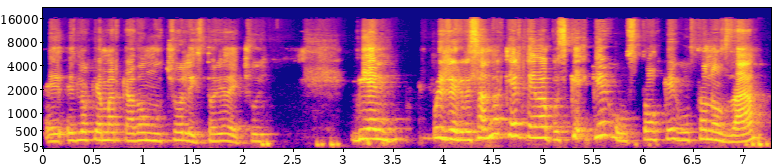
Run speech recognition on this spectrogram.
e- es lo que ha marcado mucho la historia de Chuy. Bien, pues regresando aquí al tema, pues qué, qué gusto, qué gusto nos da,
